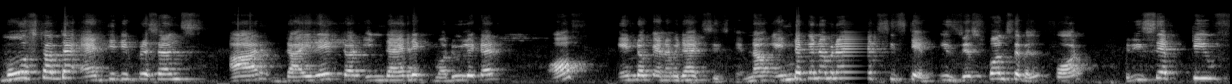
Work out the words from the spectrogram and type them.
Most of the antidepressants are direct or indirect modulator of endocannabinoid system. Now, endocannabinoid system is responsible for receptive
